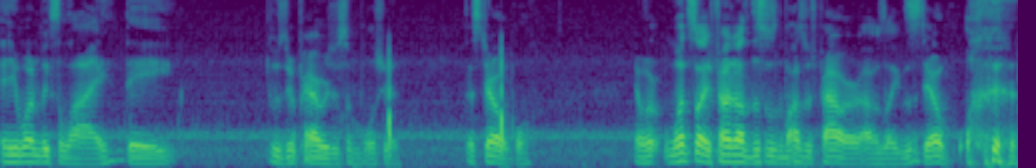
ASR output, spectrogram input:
Anyone makes a lie, they lose their powers or some bullshit. That's terrible. And once I found out this was the monster's power, I was like, this is terrible.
